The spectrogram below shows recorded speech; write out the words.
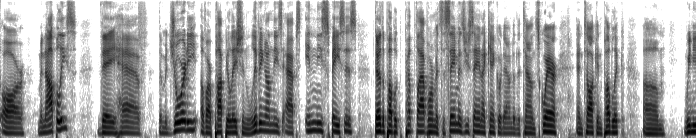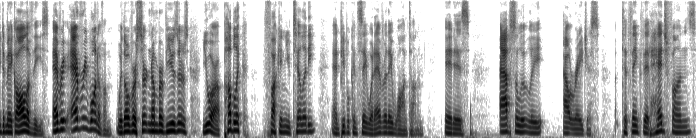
are monopolies. They have the majority of our population living on these apps in these spaces. They're the public platform. It's the same as you saying I can't go down to the town square and talk in public. Um, we need to make all of these every every one of them with over a certain number of users. You are a public fucking utility, and people can say whatever they want on them. It is absolutely outrageous to think that hedge funds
